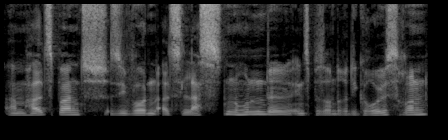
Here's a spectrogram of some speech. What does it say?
am Halsband. Sie wurden als Lastenhunde, insbesondere die größeren,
